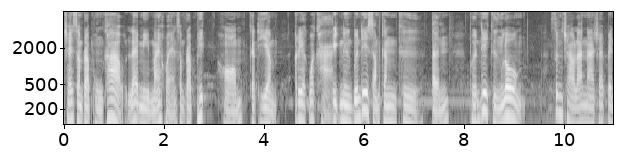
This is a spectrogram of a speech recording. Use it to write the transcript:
ใช้สำหรับหุงข้าว และมีไม้แขวนสำหรับพริก หอม กระเทียม เรียกว่าขา อีกหนึ่งพื้นที่สำคัญคือ เตินพื้นที่กึ่งโล่ง ซึ่งชาวล้านนาใช้เป็น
